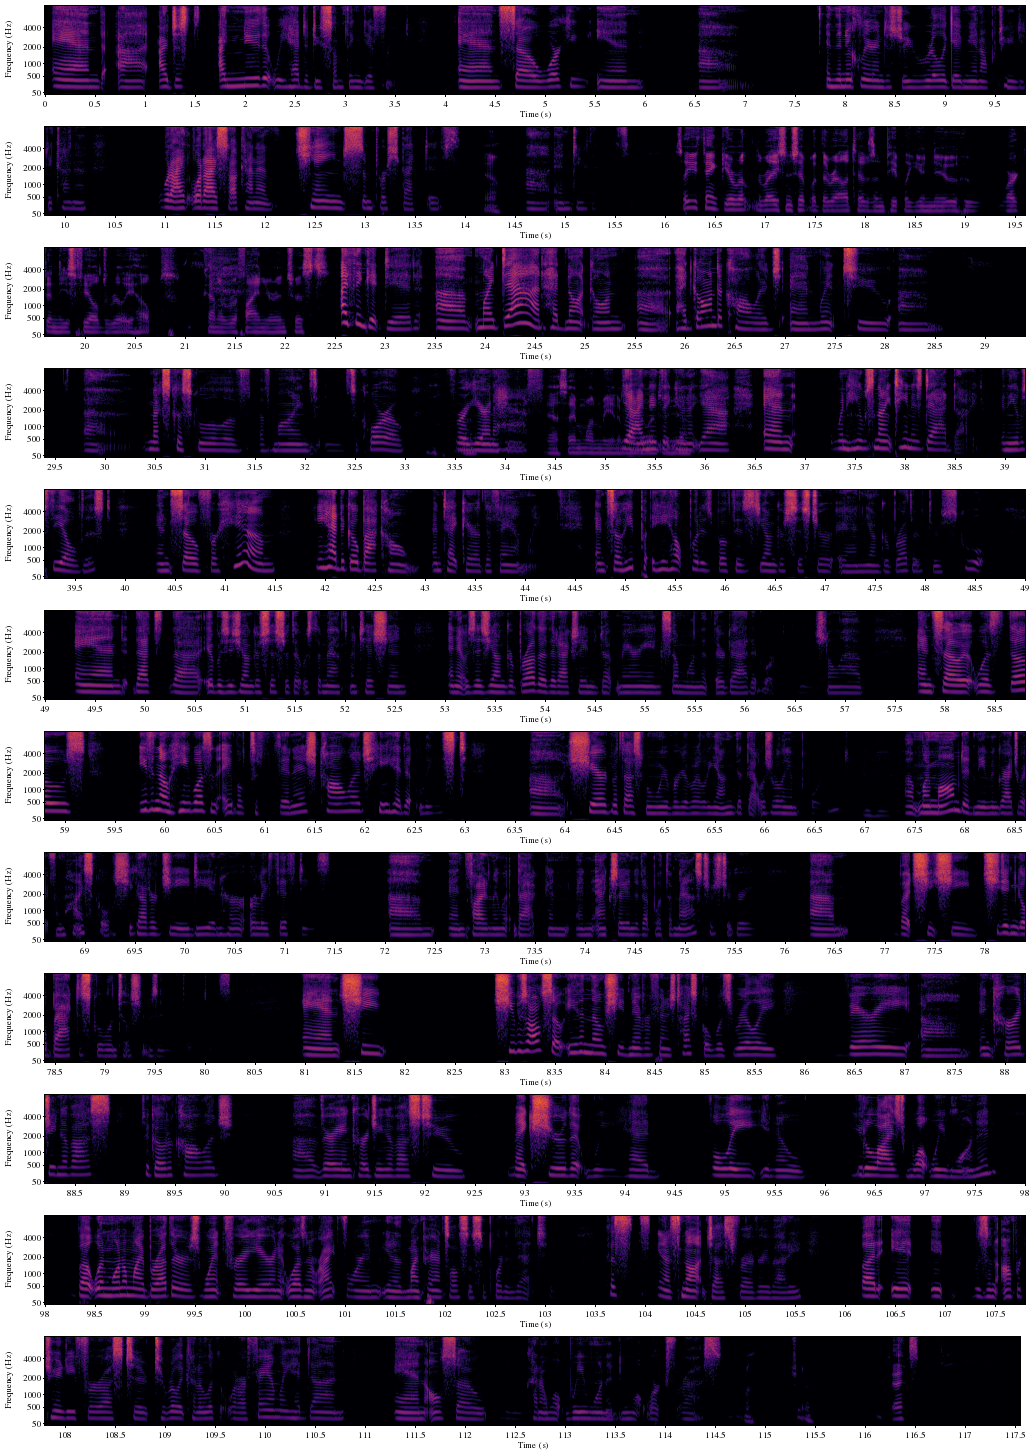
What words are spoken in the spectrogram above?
and uh, I just I knew that we had to do something different, and so working in um, in the nuclear industry really gave me an opportunity to kind of what I what I saw kind of change some perspectives Yeah. uh, and do that. So you think your relationship with the relatives and people you knew who worked in these fields really helped kind of refine your interests? I think it did. Um, my dad had not gone uh, had gone to college and went to um, uh, New Mexico School of, of Mines in Socorro for a year and a half. Yeah, same one me and Yeah, I knew that yeah. unit. Yeah, and when he was 19, his dad died, and he was the oldest, and so for him, he had to go back home and take care of the family. And so he put, he helped put his both his younger sister and younger brother through school, and that's the it was his younger sister that was the mathematician, and it was his younger brother that actually ended up marrying someone that their dad had worked at the national lab, and so it was those. Even though he wasn't able to finish college, he had at least uh, shared with us when we were really young that that was really important. Mm-hmm. Uh, my mom didn't even graduate from high school. She got her GED in her early 50s um, and finally went back and, and actually ended up with a master's degree. Um, but she, she, she didn't go back to school until she was in her 50s. And she, she was also, even though she'd never finished high school, was really very um, encouraging of us to go to college, uh, very encouraging of us to make sure that we had fully, you know, utilized what we wanted. But when one of my brothers went for a year and it wasn't right for him, you know, my parents also supported that too. Because, you know, it's not just for everybody. But it, it was an opportunity for us to, to really kind of look at what our family had done and also, you know, kind of what we wanted and what worked for us. Well, sure. Okay. So.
